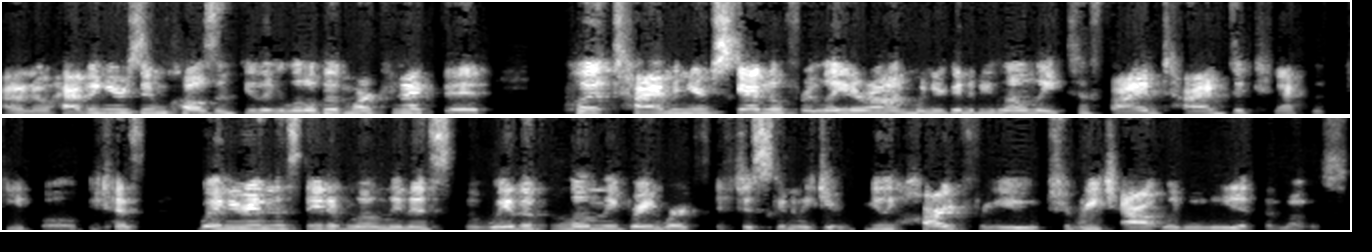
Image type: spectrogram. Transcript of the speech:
I don't know, having your Zoom calls and feeling a little bit more connected, put time in your schedule for later on when you're going to be lonely to find time to connect with people because when you're in the state of loneliness the way that the lonely brain works it's just going to make it really hard for you to reach out when you need it the most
